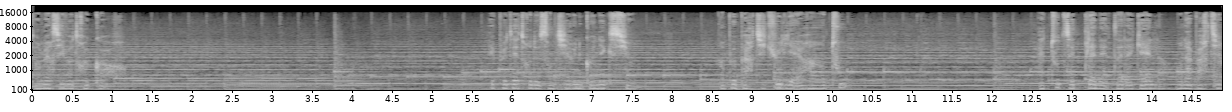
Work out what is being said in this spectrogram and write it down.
de remercier votre corps. Et peut-être de sentir une connexion un peu particulière à un tout à toute cette planète à laquelle on appartient.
